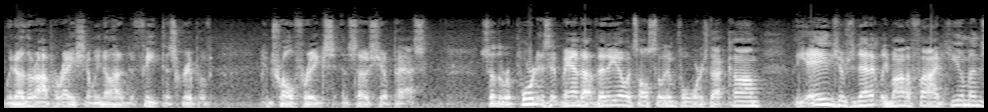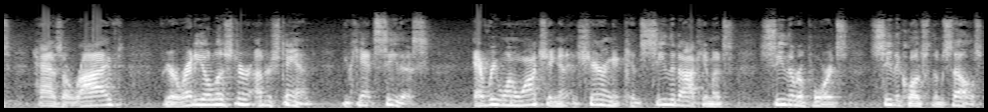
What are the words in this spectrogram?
we know their operation, and we know how to defeat this group of control freaks and sociopaths. So the report is at band.video. It's also infowars.com. The age of genetically modified humans has arrived. If you're a radio listener, understand you can't see this. Everyone watching it and sharing it can see the documents, see the reports, see the quotes themselves.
